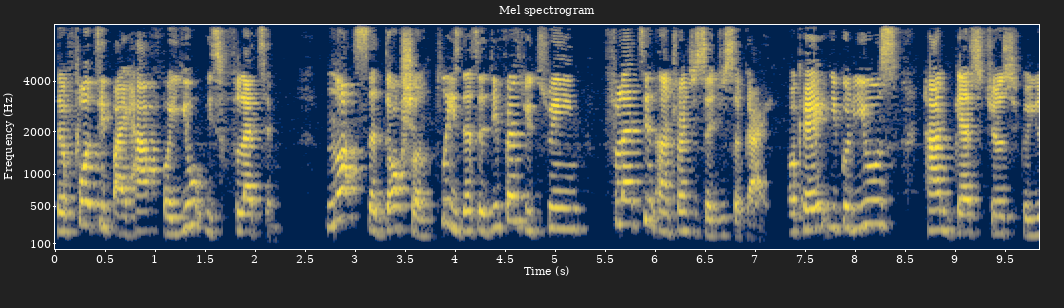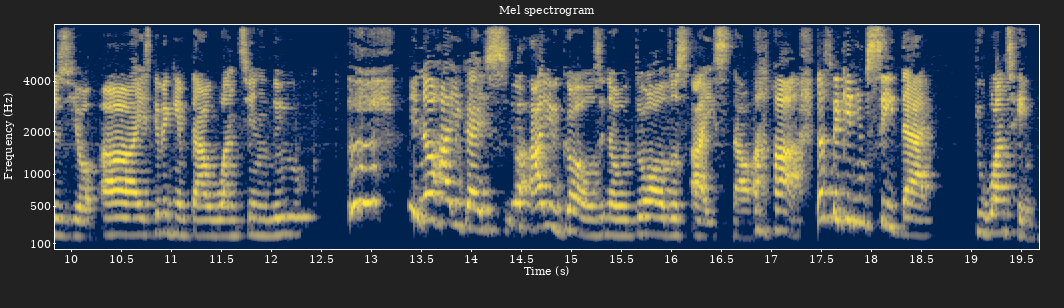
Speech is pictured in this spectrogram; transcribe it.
The fourth tip I have for you is flirting. Not seduction. Please, there's a difference between flirting and trying to seduce a guy. Okay? You could use hand gestures, you could use your eyes, giving him that wanting look know how you guys, how you girls, you know, do all those eyes now. Just making him see that you want him.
